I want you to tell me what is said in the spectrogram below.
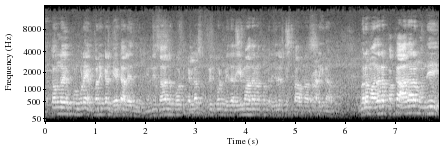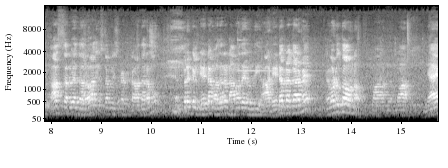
గతంలో ఎప్పుడు కూడా ఎంపరికల్ డేటా లేదు. ఎన్నిసార్లు కోర్టుకు వెళ్ళా సుప్రీంకోర్టు మీద ఏం ఆధారంతో మీరు రిజర్వేషన్ ఇస్తా ఉన్నారు అడిగినారు. ఇవాళ మా దగ్గర పక్క ఆధారం ఉంది. కాస్ట్ సర్వే ద్వారా ఎస్టాబ్లిష్ ఆధారము ఎంపరికల్ డేటా మా దగ్గర నామదే ఉంది. ఆ డేటా ప్రకారమే మేము అడుగుతా ఉన్నాం. మా మా న్యాయ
